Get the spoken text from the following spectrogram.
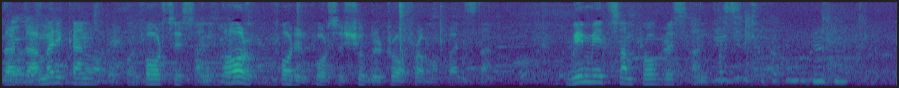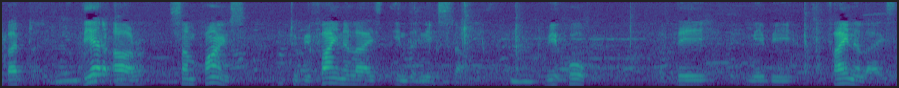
that the American forces and all foreign forces should withdraw from Afghanistan. We made some progress on this. But there are some points to be finalized in the next round. We hope they may be finalized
